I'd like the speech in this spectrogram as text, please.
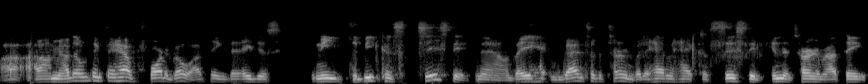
I, I mean, I don't think they have far to go. I think they just need to be consistent now. They have gotten to the tournament, but they haven't had consistent in the tournament. I think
